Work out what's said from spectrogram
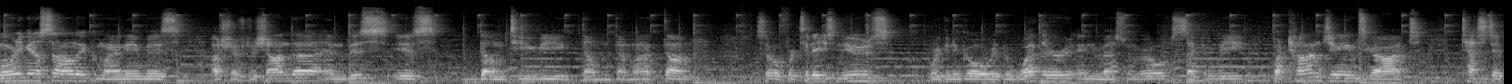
morning and assalamualaikum. My name is Ashraf Dashanda and this is Dumb TV. Dumb Dumb Dumb. So for today's news, we're gonna go over the weather in Maisumville. Secondly, Pathan James got tested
